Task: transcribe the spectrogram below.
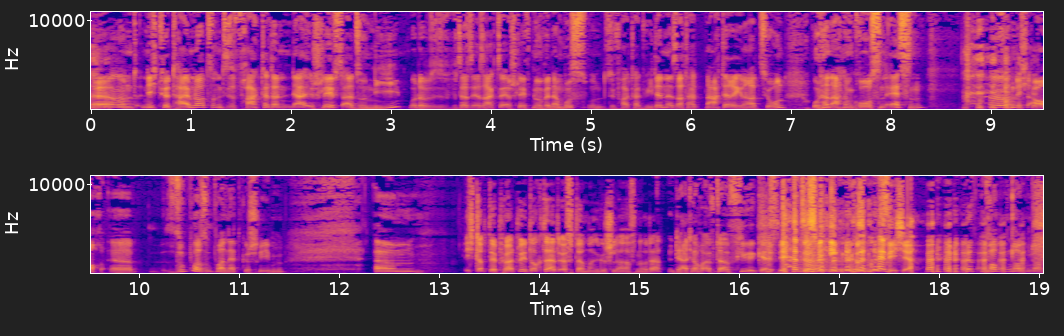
Äh, und nicht für Timelots. Und sie fragt halt dann, ja, du schläfst also nie. Oder er sagt, er schläft nur, wenn er muss. Und sie fragt halt wieder. Und er sagt halt nach der Regeneration oder nach einem großen Essen. Fand ich auch äh, super, super nett geschrieben. Ähm, Ich glaube, der Pertwee Doktor hat öfter mal geschlafen, oder? der hat ja auch öfter viel gegessen. Ja, deswegen, das meine ich ja. Nom, nom, nom.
